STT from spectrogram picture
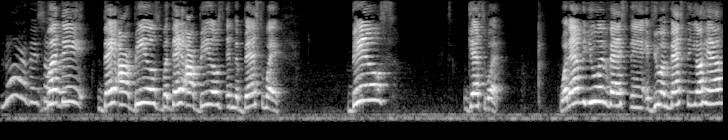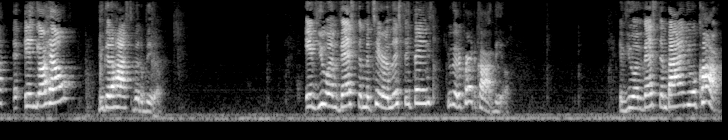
Nor are they so. But they they are bills, but they are bills in the best way. Bills, guess what? Whatever you invest in, if you invest in your health, in your health, you get a hospital bill. If you invest in materialistic things, you get a credit card bill. If you invest in buying you a car,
